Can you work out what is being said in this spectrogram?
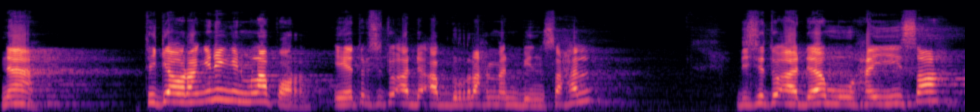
Nah, tiga orang ini ingin melapor. Yaitu di situ ada Abdurrahman bin Sahal, di situ ada Muhayyisah,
